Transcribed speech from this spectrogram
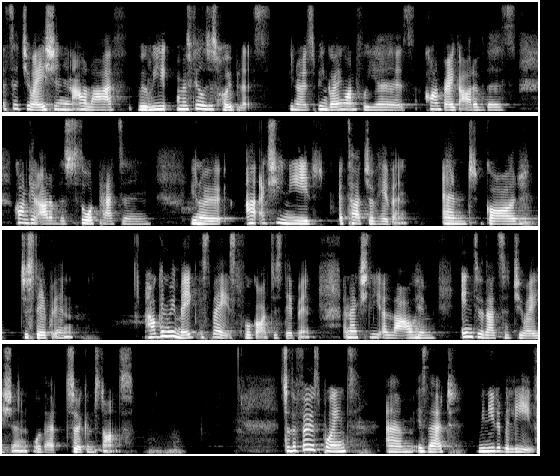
a situation in our life where we almost feel just hopeless. You know, it's been going on for years. Can't break out of this. Can't get out of this thought pattern. You know, I actually need a touch of heaven and God to step in. How can we make the space for God to step in and actually allow Him into that situation or that circumstance? So, the first point um, is that we need to believe.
